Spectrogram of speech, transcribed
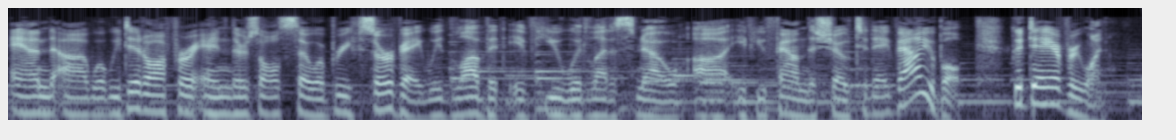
and uh, what we did offer, and there's also a brief survey. We'd love it if you would let us know uh, if you found the show today valuable. Good day, everyone.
